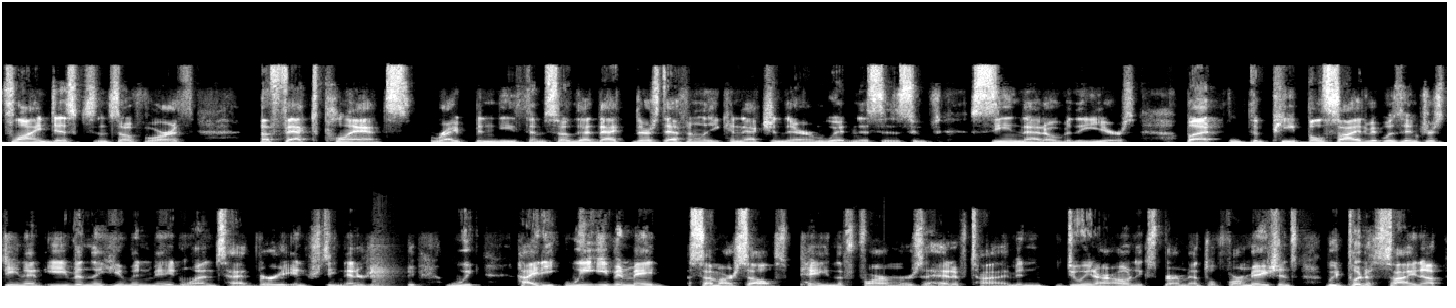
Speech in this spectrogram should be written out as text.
flying discs and so forth affect plants right beneath them. So that that there's definitely a connection there and witnesses who've seen that over the years. But the people side of it was interesting, and even the human made ones had very interesting energy. We Heidi, we even made some ourselves, paying the farmers ahead of time and doing our own experimental formations. We'd put a sign up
